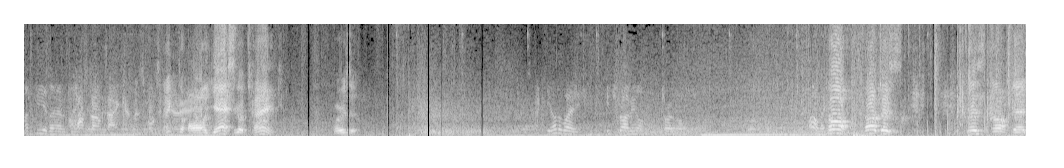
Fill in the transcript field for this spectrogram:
I fear they have a tank. Hostile tank has been spotted Tank the the- oh yes, we got a tank! Where is it? The other way. It's driving on. Driving on. Oh my god. Oh! Oh, Jesus! Jesus! Oh, I'm dead.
